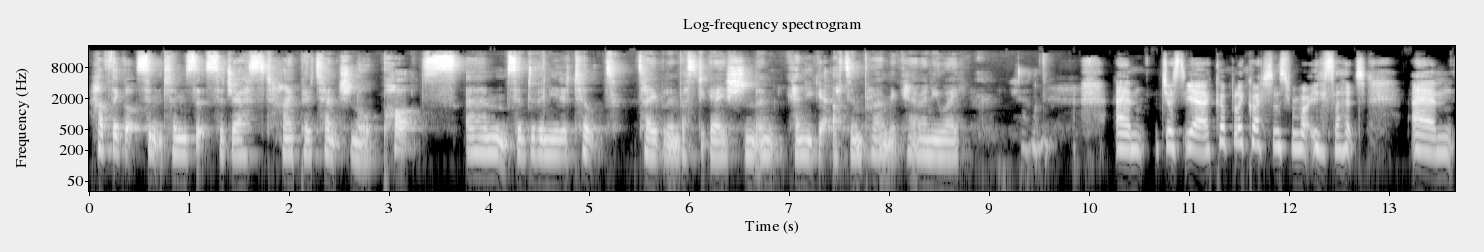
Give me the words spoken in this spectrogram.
Have they got symptoms that suggest hypotension or POTS? Um, so do they need a tilt table investigation? And can you get that in primary care anyway? Yeah. Um, just yeah, a couple of questions from what you said. Um,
